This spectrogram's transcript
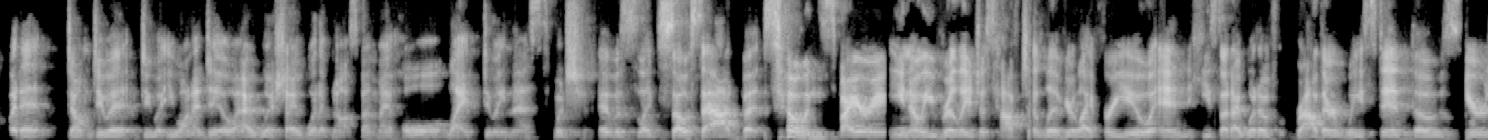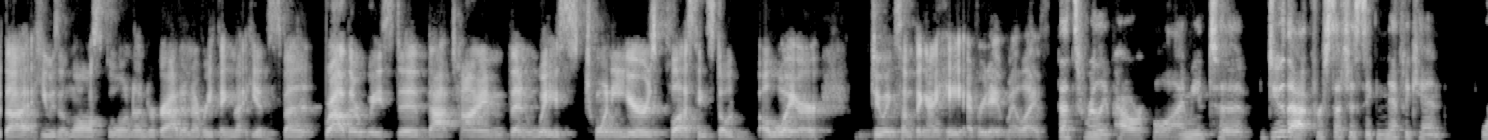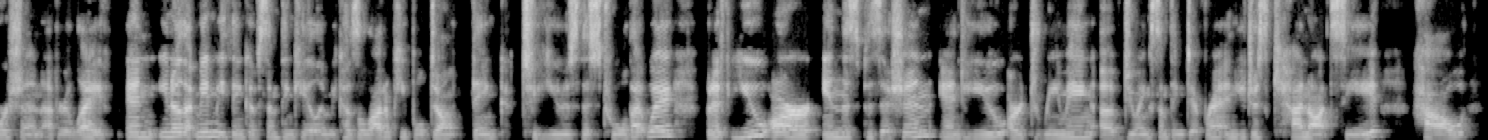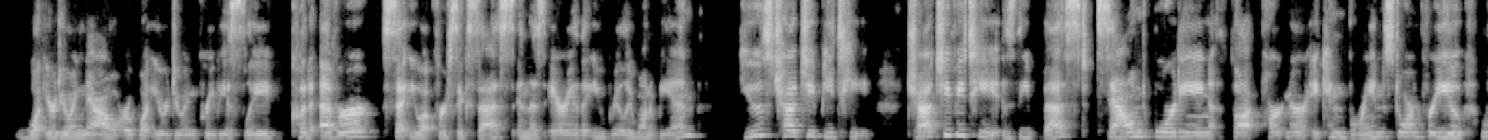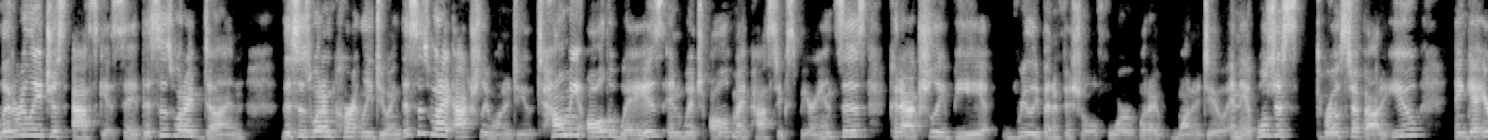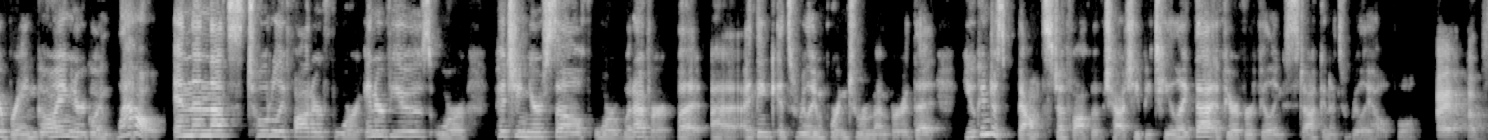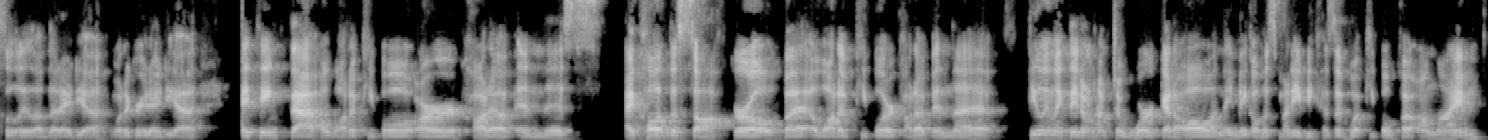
quit it, don't do it, do what you want to do. I wish I would have not spent my whole life doing this, which it was like so sad, but so inspiring. You know, you really just have to live your life for you. And he said, I would have rather wasted those years that he was in law school and undergrad and everything that he had spent, rather wasted that time than waste 20 years plus he's still a lawyer doing something I hate every day of my life. That's really powerful. I mean, to do that for such a significant portion of your life. And, you know, that made me think of something, Katelin, because a lot of people don't think to use this tool that way. But if you are in this position and you are dreaming of doing something different and you just cannot see how what you're doing now or what you were doing previously could ever set you up for success in this area that you really want to be in, use ChatGPT. ChatGPT is the best soundboarding thought partner. It can brainstorm for you. Literally, just ask it, say, This is what I've done. This is what I'm currently doing. This is what I actually want to do. Tell me all the ways in which all of my past experiences could actually be really beneficial for what I want to do. And it will just throw stuff out at you and get your brain going. You're going, wow. And then that's totally fodder for interviews or pitching yourself or whatever. But uh, I think it's really important to remember that you can just bounce stuff off of ChatGPT like that if you're ever feeling stuck, and it's really helpful. I absolutely love that idea. What a great idea. I think that a lot of people are caught up in this. I call it the soft girl, but a lot of people are caught up in the feeling like they don't have to work at all and they make all this money because of what people put online.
